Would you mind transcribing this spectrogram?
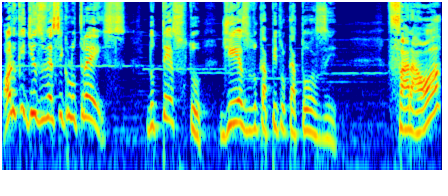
Olha o que diz o versículo 3 do texto de Êxodo capítulo 14. Faraó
